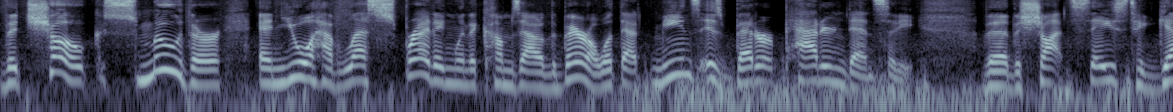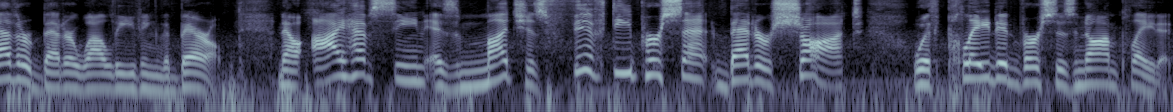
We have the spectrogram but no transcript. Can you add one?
the choke smoother and you will have less spreading when it comes out of the barrel. What that means is better pattern density. The, the shot stays together better while leaving the barrel. Now, I have seen as much as 50% better shot with plated versus non-plated.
